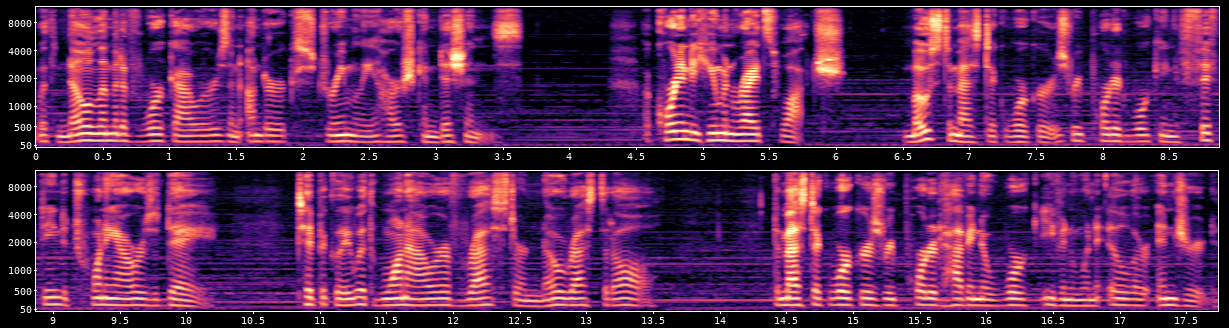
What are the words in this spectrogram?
with no limit of work hours and under extremely harsh conditions. According to Human Rights Watch, most domestic workers reported working 15 to 20 hours a day, typically with one hour of rest or no rest at all. Domestic workers reported having to work even when ill or injured.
